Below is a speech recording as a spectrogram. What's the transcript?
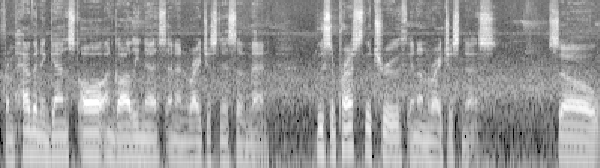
from heaven against all ungodliness and unrighteousness of men, who suppress the truth in unrighteousness. So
